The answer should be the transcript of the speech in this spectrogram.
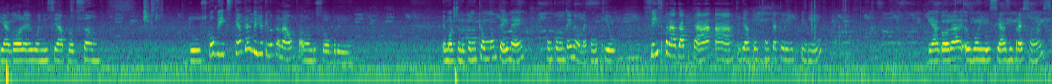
E agora eu vou iniciar a produção dos convites. Tem até vídeo aqui no canal falando sobre... Eu mostrando como que eu montei, né? Como que eu montei não, né? Como que eu fiz para adaptar a arte de acordo com o que a cliente pediu. E agora eu vou iniciar as impressões.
